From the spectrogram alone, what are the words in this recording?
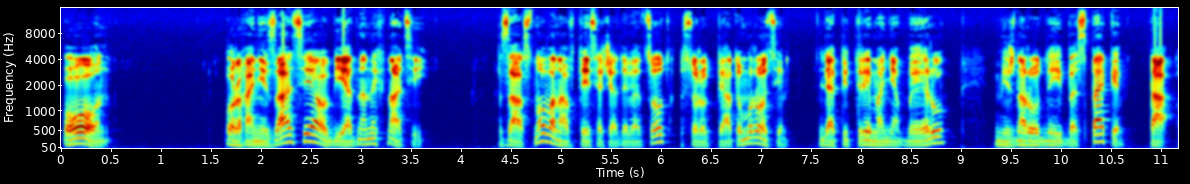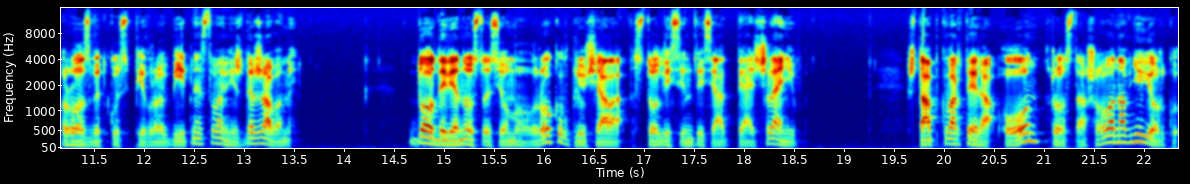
ООН Організація Об'єднаних Націй заснована в 1945 році для підтримання миру, міжнародної безпеки та розвитку співробітництва між державами. До 97-го року включала 185 членів. Штаб-квартира ООН розташована в Нью-Йорку,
